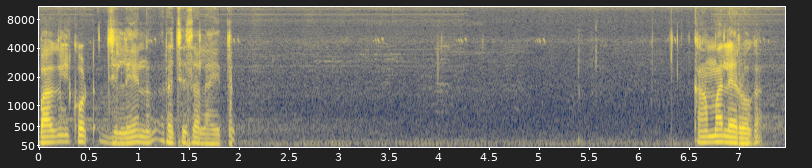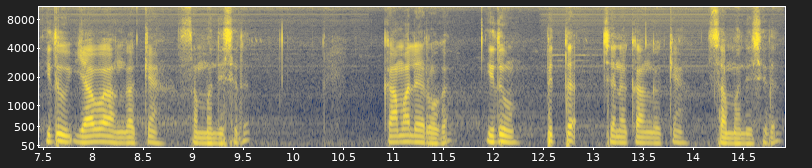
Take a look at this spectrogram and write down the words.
ಬಾಗಲಕೋಟ್ ಜಿಲ್ಲೆಯನ್ನು ರಚಿಸಲಾಯಿತು. ಕಾಮಾಲೆ ರೋಗ, ಇದು ಯಾವ ಅಂಗಕ್ಕೆ ಸಂಬಂಧಿಸಿದೆ? ಕಾಮಾಲೆ ರೋಗ, ಇದು ಪಿತ್ತಜನಕಾಂಗಕ್ಕೆ ಸಂಬಂಧಿಸಿದೆ.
